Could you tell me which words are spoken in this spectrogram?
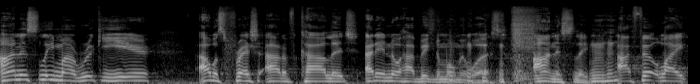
honestly, my rookie year, I was fresh out of college. I didn't know how big the moment was, honestly. Mm -hmm. I felt like,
